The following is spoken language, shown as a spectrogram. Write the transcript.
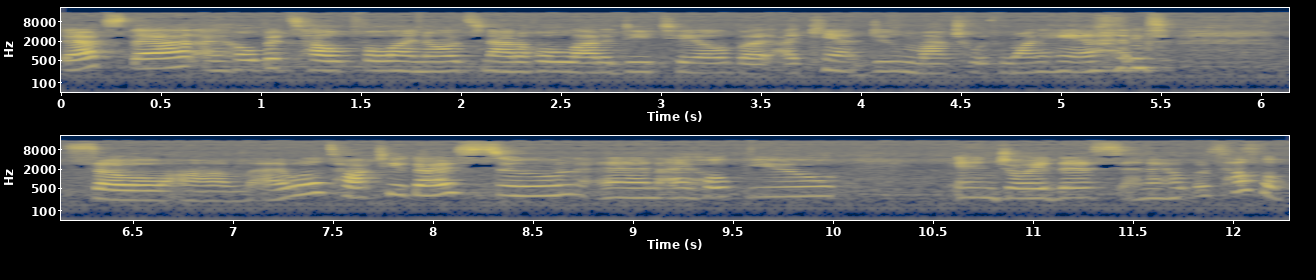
that's that. I hope it's helpful. I know it's not a whole lot of detail, but I can't do much with one hand. So um, I will talk to you guys soon, and I hope you enjoyed this, and I hope it's helpful.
